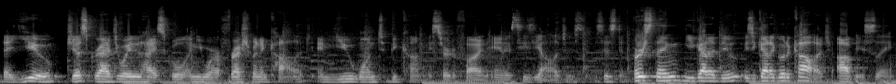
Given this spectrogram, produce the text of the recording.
that you just graduated high school and you are a freshman in college and you want to become a certified anesthesiologist assistant. First thing you got to do is you got to go to college, obviously.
